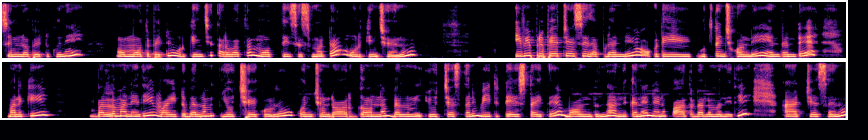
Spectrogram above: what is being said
సిమ్లో పెట్టుకుని మూత పెట్టి ఉడికించి తర్వాత మూత తీసేసమాట ఉడికించాను. ఇవి ప్రిపేర్ చేసేటప్పుడు అండి ఒకటి గుర్తుంచుకోండి ఏంటంటే మనకి బెల్లం అనేది వైట్ బెల్లం యూజ్ చేయకూడదు. కొంచెం డార్క్గా ఉన్న బెల్లం యూజ్ చేస్తేనే వీటి టేస్ట్ అయితే బాగుంటుంది. అందుకనే నేను పాత బెల్లం అనేది యాడ్ చేశాను.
